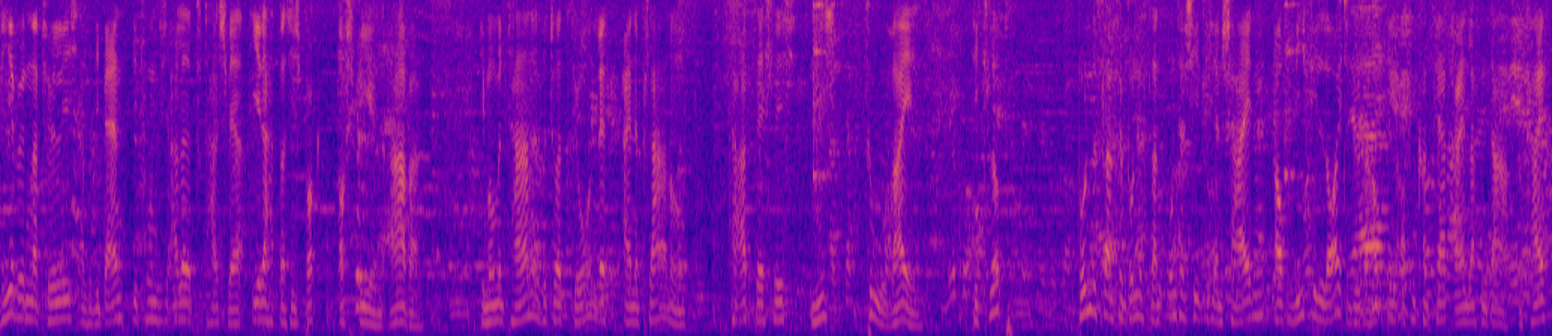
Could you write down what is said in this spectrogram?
wir würden natürlich, also die Bands, die tun sich alle total schwer. Jeder hat natürlich Bock auf Spielen, aber die momentane Situation lässt eine Planung tatsächlich nicht zu, weil die Clubs Bundesland für Bundesland unterschiedlich entscheiden, auch wie viele Leute du überhaupt in, auf ein Konzert reinlassen darfst. Das heißt,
